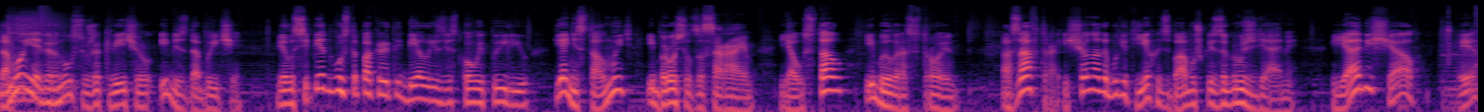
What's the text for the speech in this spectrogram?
Домой я вернулся уже к вечеру и без добычи. Велосипед, густо покрытый белой известковой пылью, я не стал мыть и бросил за сараем. Я устал и был расстроен. А завтра еще надо будет ехать с бабушкой за груздями. Я обещал. Эх.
